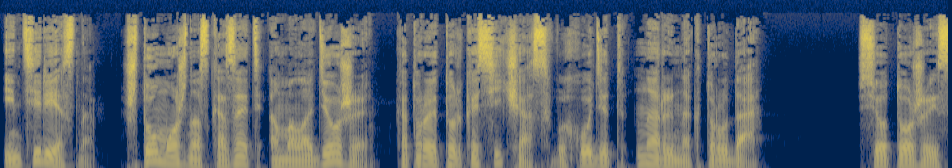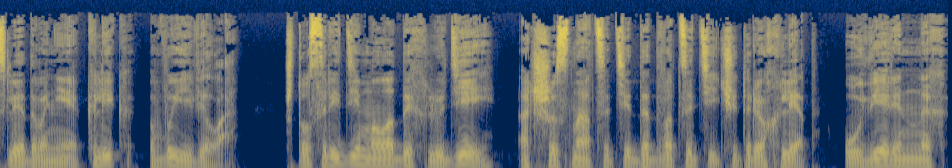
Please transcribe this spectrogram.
Интересно, что можно сказать о молодежи, которая только сейчас выходит на рынок труда? Все то же исследование Клик выявило, что среди молодых людей от 16 до 24 лет, уверенных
